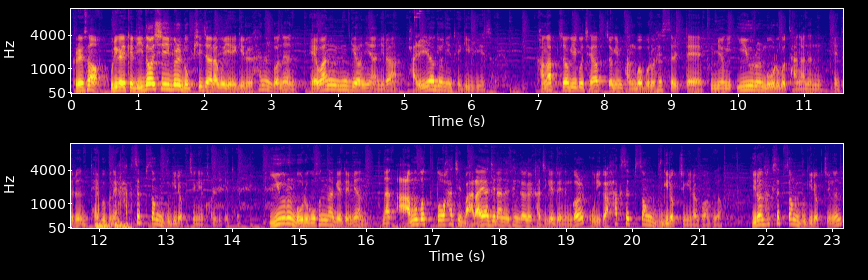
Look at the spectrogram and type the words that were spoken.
그래서 우리가 이렇게 리더십을 높이자라고 얘기를 하는 거는 애완견이 아니라 반려견이 되기 위해서예요. 강압적이고 제압적인 방법으로 했을 때 분명히 이유를 모르고 당하는 애들은 대부분의 학습성 무기력증에 걸리게 돼요. 이유를 모르고 혼나게 되면 난 아무것도 하지 말아야지라는 생각을 가지게 되는 걸 우리가 학습성 무기력증이라고 하고요. 이런 학습성 무기력증은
